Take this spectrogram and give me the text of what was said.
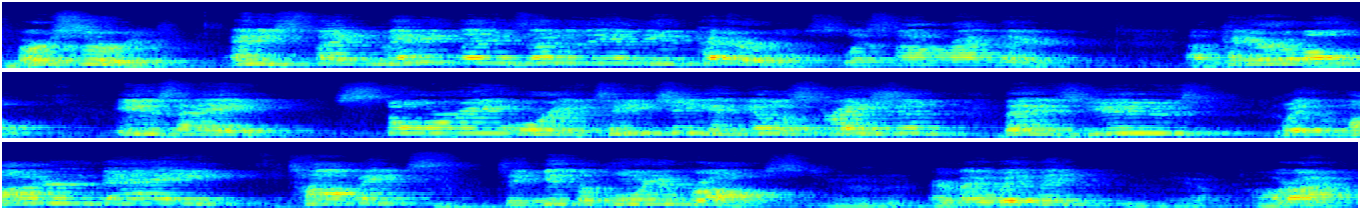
Verse 3. And he spake many things unto them in parables. Let's stop right there. A parable is a story or a teaching, an illustration that is used with modern day topics to get the point across. Mm-hmm. Everybody with me? Mm-hmm. Yep. All right.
